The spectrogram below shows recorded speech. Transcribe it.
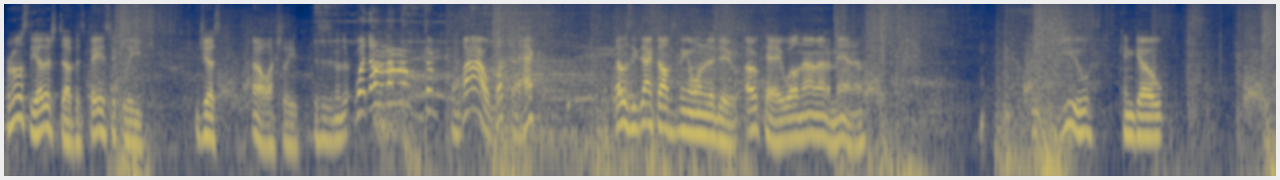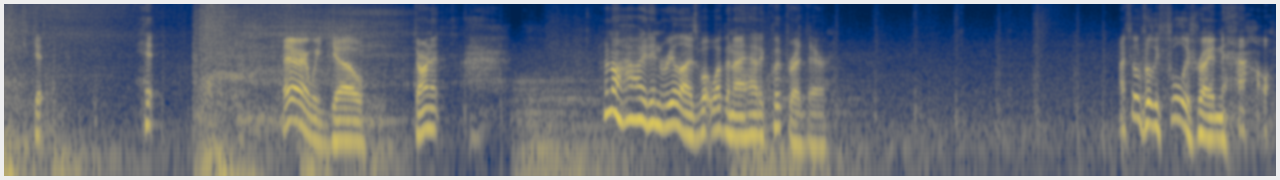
For most of the other stuff, it's basically just... Oh, actually, this is another... What? No, no, no, no! Wow, what the heck? That was the exact opposite thing I wanted to do. Okay, well, now I'm out of mana. You can go... Get... Hit. There we go. Darn it. I don't know how I didn't realize what weapon I had equipped right there. I feel really foolish right now.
